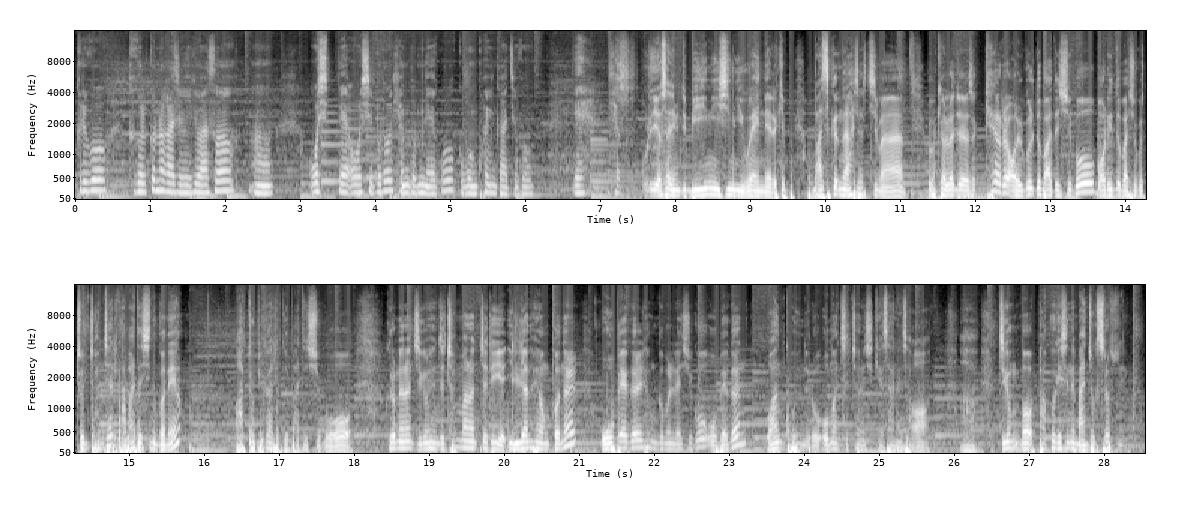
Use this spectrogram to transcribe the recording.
그리고 그걸 끊어 가지고 여기 와서 어 50대 50으로 현금 내고 그 원코인 가지고 예, 겨- 우리 여사님도 미인이신 이유가 있네 이렇게 마스크는 하셨지만 그럼 결론적으로 케어를 얼굴도 받으시고 머리도 받으시고 전 전체를 다 받으시는 거네요? 아 두피 관리도 받으시고 그러면은 지금 현재 천만 원짜리 1년 회원권을 500을 현금을 내시고 500은 원코인으로 5만 7천 원씩 계산해서 아 지금 뭐 받고 계시는데 만족스럽습니까?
